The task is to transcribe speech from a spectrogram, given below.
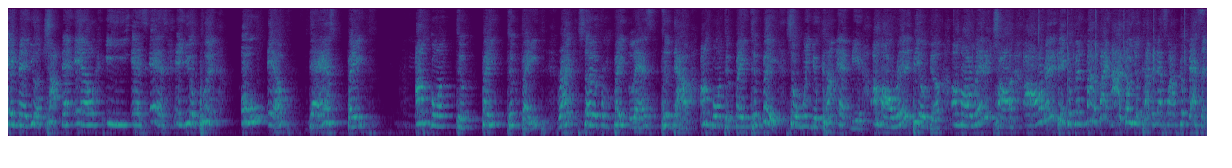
amen, you'll chop that L E S S and you'll put O F dash faith. I'm going to faith to faith right? Started from faithless to doubt. I'm going to faith to faith. So when you come at me, I'm already built up. I'm already charged. I already been convinced. Matter of fact, I know you're coming. That's why I'm confessing.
